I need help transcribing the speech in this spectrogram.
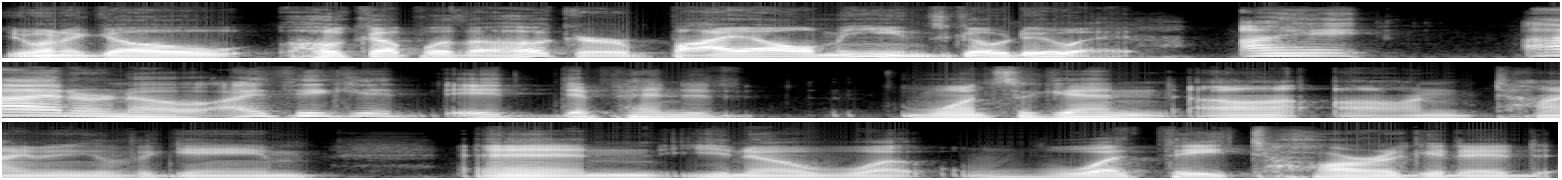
You want to go hook up with a hooker? By all means, go do it. I I don't know. I think it it depended once again uh, on timing of the game and you know what what they targeted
